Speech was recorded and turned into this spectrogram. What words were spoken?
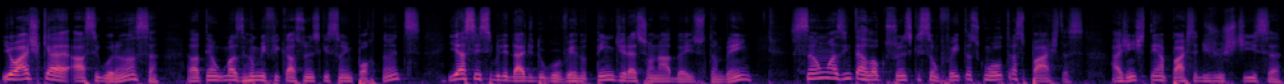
E eu acho que a, a, segurança ela tem algumas ramificações que são importantes e a sensibilidade do governo tem direcionado a isso também. São as interlocuções que são feitas com outras pastas. A gente tem a pasta de justiça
